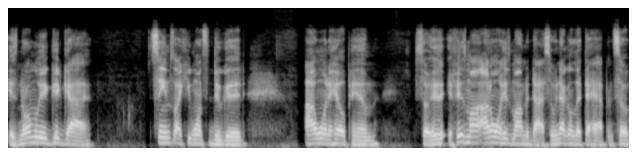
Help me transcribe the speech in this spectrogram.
is normally a good guy, seems like he wants to do good, I want to help him so his, if his mom, I don't want his mom to die, so we're not gonna let that happen. So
